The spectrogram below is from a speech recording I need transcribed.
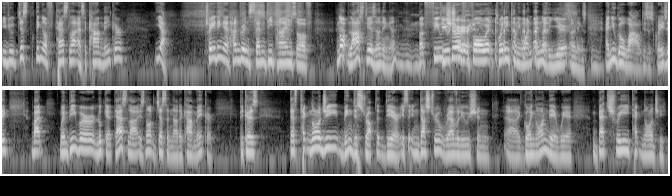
if you just think of Tesla as a car maker, yeah, trading at 170 times of not last year's earning, eh, but future, Future. forward 2021 end of the year earnings. And you go, wow, this is crazy. But when people look at Tesla, it's not just another car maker because there's technology being disrupted there. It's an industrial revolution uh, going on there where battery technology,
